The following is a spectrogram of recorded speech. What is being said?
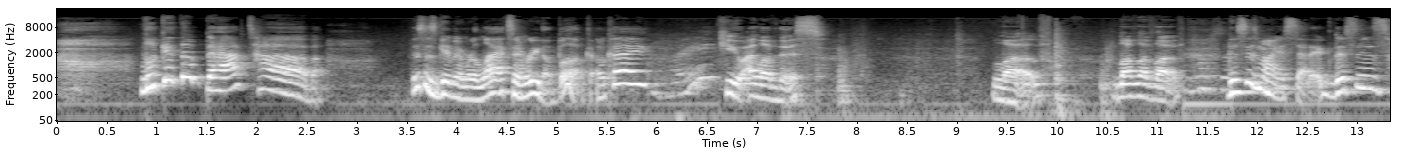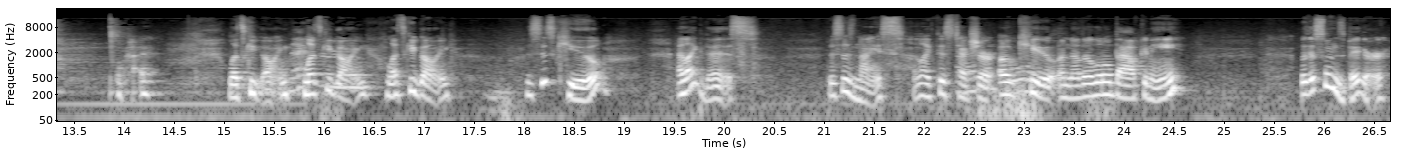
Look at the bathtub. This is giving relax and read a book, okay? Right? Cute, I love this. Love. Love, love, love. This is my aesthetic. This is, okay. Let's keep going. Next Let's keep going. Let's keep going. This is cute. I like this. This is nice. I like this texture. Oh, cute. Another little balcony. But this one's bigger.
